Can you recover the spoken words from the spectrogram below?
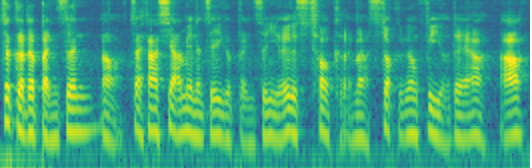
这个的本身啊，在它下面的这一个本身有一个 stroke 有没有？stroke 跟 feel 对啊。好，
